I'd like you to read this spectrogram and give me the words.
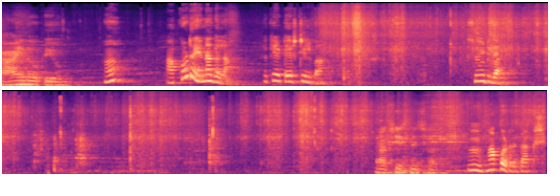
ಕಾಯ್ದವು ಪಿಯು ಹಾಂ? ಹಾಕ್ಕೊಡ್ರಿ ಏನಾಗಲ್ಲ. ಯಾಕೆ ಟೇಸ್ಟ್ ಇಲ್ವಾ? ಸ್ವೀಟ್ ಇದೆ. ದ್ರಾಕ್ಷಿ ಹ್ಞೂ ಹಾಕ್ಕೊಡ್ರಿ ದ್ರಾಕ್ಷಿ.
